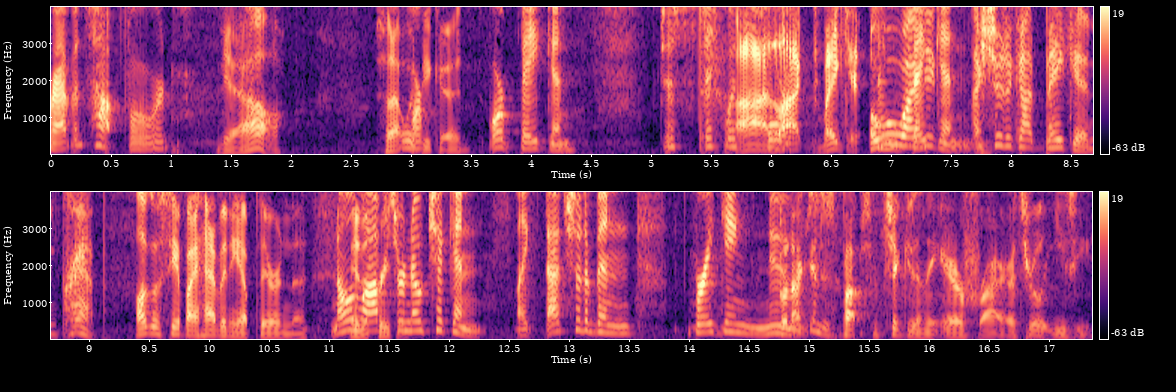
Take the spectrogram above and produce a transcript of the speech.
Rabbits hop forward yeah. So that would Or- be good. or bacon. Just stick with I pork. like bacon. Oh, I bacon. did, I should have got bacon. Crap. I'll go see if I have any up there in the no in the lobster, freezer. no chicken. Like that should have been breaking news. But I can just pop some chicken in the air fryer. It's really easy.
